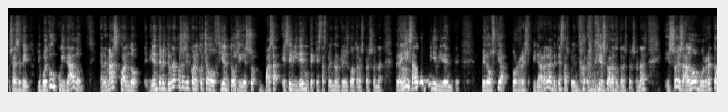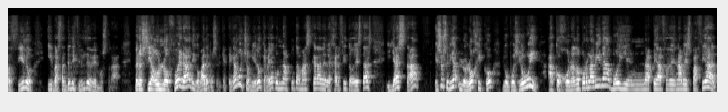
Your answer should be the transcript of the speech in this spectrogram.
O sea, es decir, yo voy con cuidado. Y además, cuando, evidentemente, una cosa es ir con el coche a 200 y eso pasa, es evidente que estás poniendo en riesgo a otras personas. Pero ahí es algo muy evidente. Pero, hostia, por respirar realmente estás poniendo en riesgo a las otras personas. Eso es algo muy retorcido y bastante difícil de demostrar. Pero si aún lo fuera, digo, vale, pues el que tenga mucho miedo, que vaya con una puta máscara del ejército de estas y ya está. Eso sería lo lógico. Digo, pues yo voy acojonado por la vida, voy en una pedazo de nave espacial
